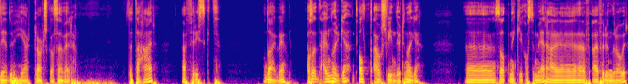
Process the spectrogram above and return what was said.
det du helt klart skal servere. Dette her er friskt og deilig. Altså, det er jo Norge. Alt er jo svindyrt i Norge. Uh, så at den ikke koster mer, er, jeg forundra over.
